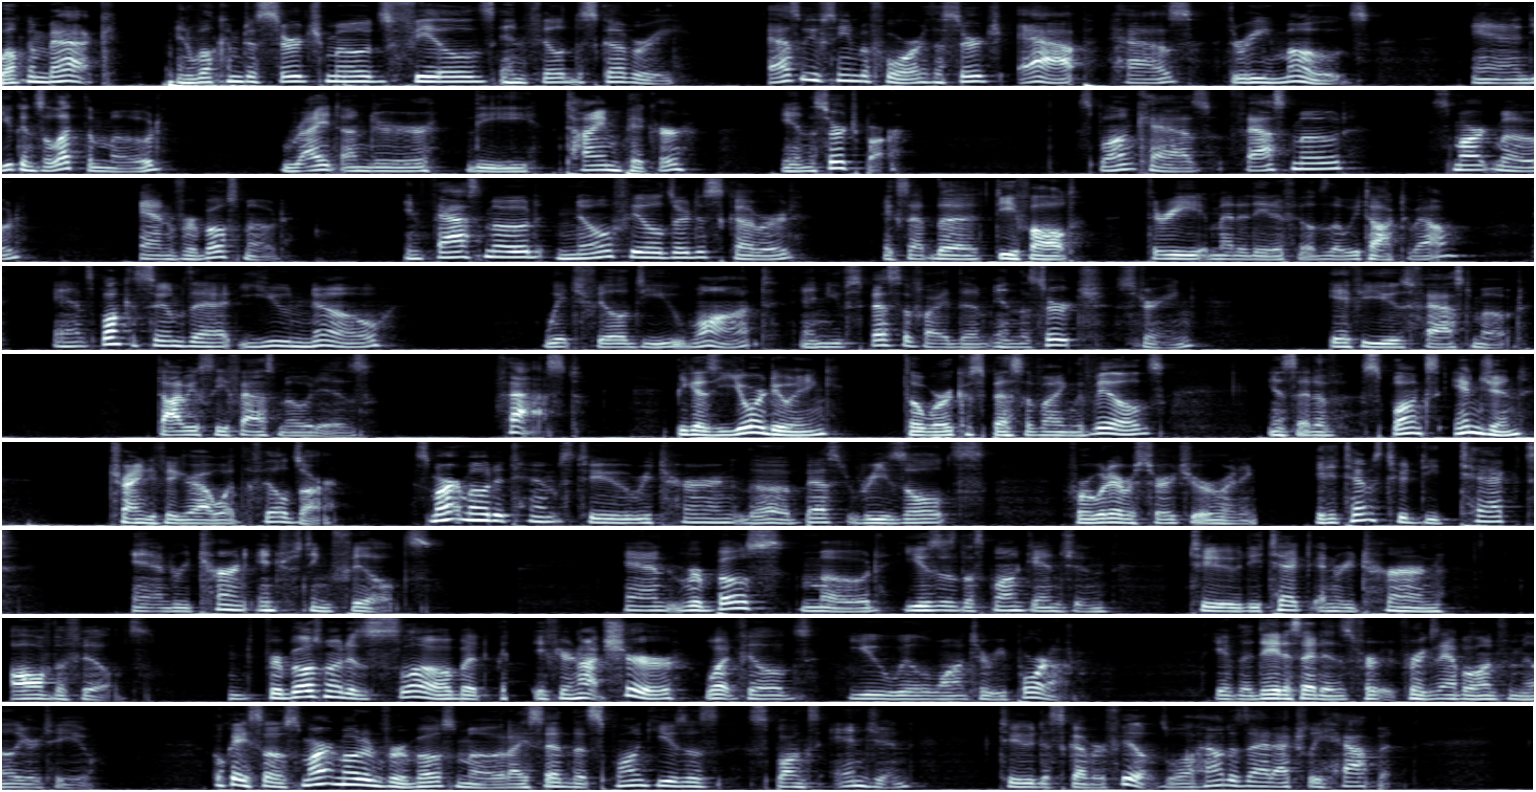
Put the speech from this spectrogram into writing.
Welcome back, and welcome to Search Modes, Fields, and Field Discovery. As we've seen before, the Search app has three modes, and you can select the mode right under the time picker in the search bar. Splunk has Fast Mode, Smart Mode, and Verbose Mode. In Fast Mode, no fields are discovered except the default three metadata fields that we talked about. And Splunk assumes that you know which fields you want, and you've specified them in the search string if you use fast mode. Obviously, fast mode is fast because you're doing the work of specifying the fields instead of Splunk's engine trying to figure out what the fields are. Smart mode attempts to return the best results for whatever search you're running. It attempts to detect and return interesting fields. And verbose mode uses the Splunk engine to detect and return all of the fields. Verbose mode is slow, but if you're not sure what fields you will want to report on, if the dataset is, for, for example, unfamiliar to you. Okay, so smart mode and verbose mode, I said that Splunk uses Splunk's engine to discover fields. Well, how does that actually happen?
